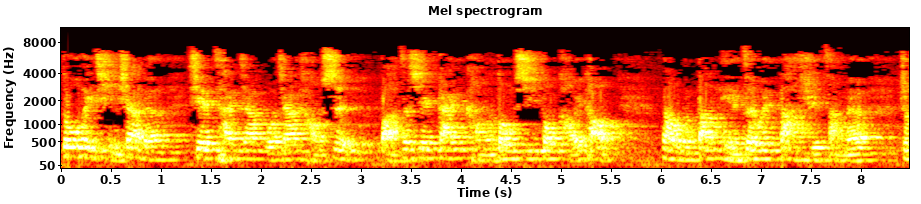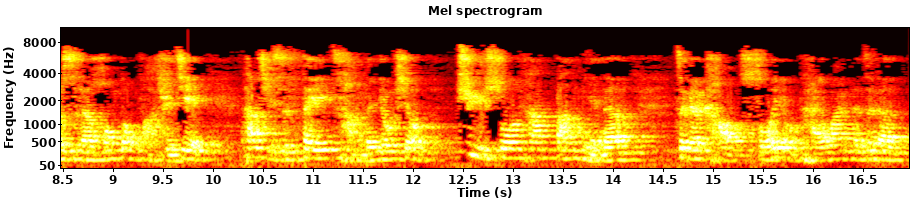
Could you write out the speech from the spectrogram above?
都会倾向呢先参加国家考试，把这些该考的东西都考一考。那我们当年这位大学长呢，就是呢轰动法学界，他其实非常的优秀，据说他当年呢。这个考所有台湾的这个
